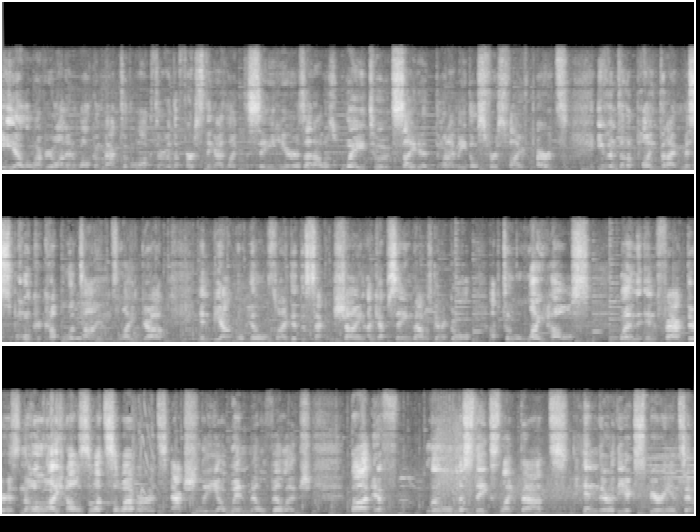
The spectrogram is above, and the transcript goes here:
Hello everyone and welcome back to the walkthrough. The first thing I'd like to say here is that I was way too excited when I made those first five parts, even to the point that I misspoke a couple of times. Like, uh, in Bianco Hills, when I did the second shine, I kept saying that I was going to go up to the lighthouse, when in fact there is no lighthouse whatsoever. It's actually a windmill village. But if little mistakes like that hinder the experience and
